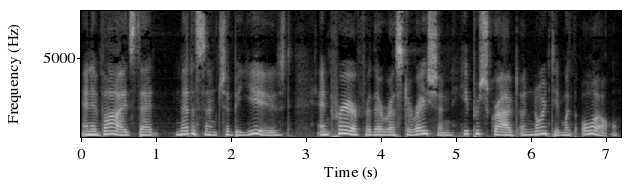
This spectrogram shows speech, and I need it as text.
and advised that medicine should be used, and prayer for their restoration, he prescribed anointing with oil.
